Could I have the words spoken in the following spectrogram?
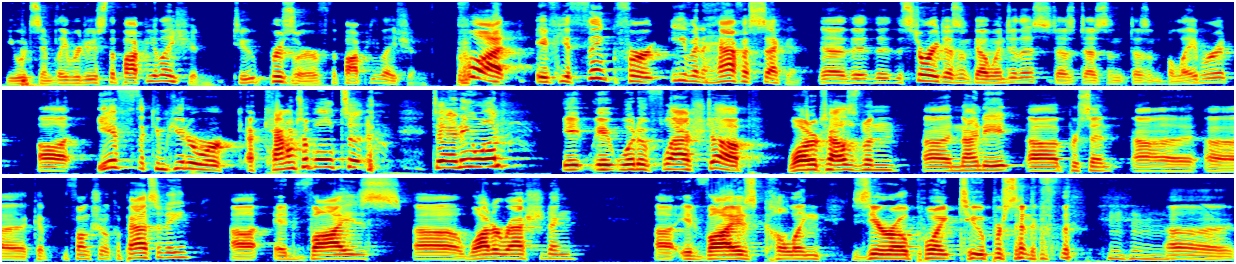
you would simply reduce the population to preserve the population. But if you think for even half a second, uh, the, the the story doesn't go into this, does doesn't doesn't belabor it. Uh, if the computer were accountable to to anyone, it, it would have flashed up water talisman uh, 98 uh, percent uh, uh, ca- functional capacity. Uh, advise uh, water rationing. Uh, advise culling 0.2 percent of the Mhm. uh,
